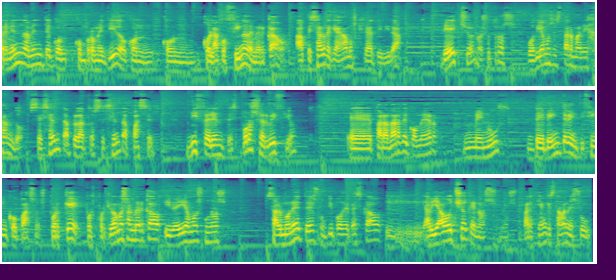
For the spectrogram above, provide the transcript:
tremendamente comprometido con, con- con la cocina de mercado, a pesar de que hagamos creatividad. De hecho, nosotros podíamos estar manejando 60 platos, 60 pases diferentes por servicio eh, para dar de comer menús de 20-25 pasos. ¿Por qué? Pues porque íbamos al mercado y veíamos unos salmonetes, un tipo de pescado, y había ocho que nos, nos parecían que estaban en su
